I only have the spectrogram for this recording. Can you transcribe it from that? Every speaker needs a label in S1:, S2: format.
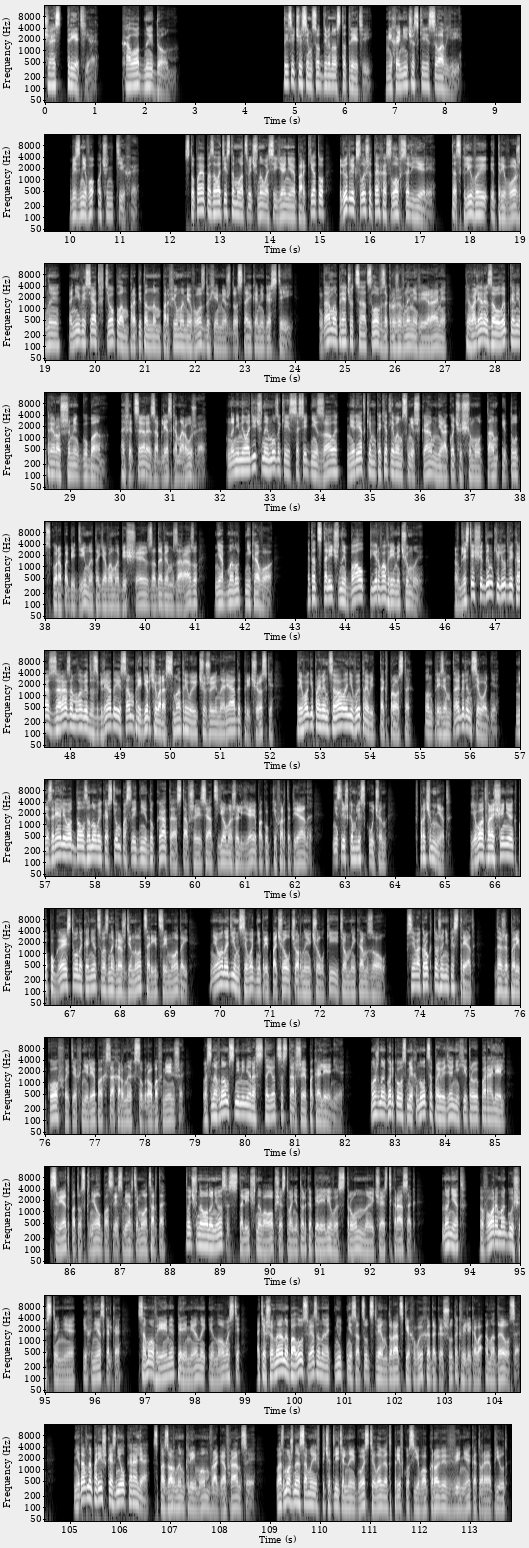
S1: Часть третья. Холодный дом. 1793. Механические соловьи. Без него очень тихо. Ступая по золотистому от свечного сияния паркету, Людвиг слышит эхо слов Сальери. Тоскливые и тревожные, они висят в теплом, пропитанном парфюмами воздухе между стайками гостей. Дамы прячутся от слов за кружевными веерами, кавалеры за улыбками, приросшими к губам. Офицеры за блеском оружия. Но ни мелодичной музыки из соседней залы, ни редким кокетливым смешкам, ни ракочущему «там и тут скоро победим, это я вам обещаю, задавим заразу», не обмануть никого. Этот столичный бал — пир во время чумы. В блестящей дымке Людвиг раз за разом ловит взгляды и сам придирчиво рассматривает чужие наряды, прически. Тревоги провинциала не вытравить так просто. Он презентабелен сегодня, не зря ли отдал за новый костюм последние дукаты, оставшиеся от съема жилья и покупки фортепиано? Не слишком ли скучен? Впрочем, нет. Его отвращение к попугайству наконец вознаграждено царицей модой. Не он один сегодня предпочел черные чулки и темный камзол. Все вокруг тоже не пестрят. Даже париков, этих нелепых сахарных сугробов меньше. В основном с ними не расстается старшее поколение. Можно горько усмехнуться, проведя нехитрую параллель — Свет потускнел после смерти Моцарта. Точно он унес из столичного общества не только переливы струн, но и часть красок. Но нет, воры могущественнее, их несколько. Само время, перемены и новости, а тишина на балу связана отнюдь не с отсутствием дурацких выходок и шуток великого Амадеуса. Недавно Париж казнил короля с позорным клеймом врага Франции. Возможно, самые впечатлительные гости ловят привкус его крови в вине, которое пьют.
